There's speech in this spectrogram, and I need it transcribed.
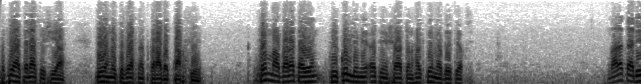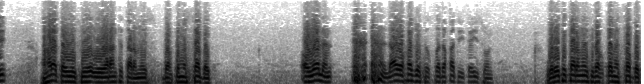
ففيها ثلاث أشياء. دهن كفاسنة قرابة التاخسين ثم ضرتين في كل مئة شاة. هكتم يبي تخصي ضرت دي هلا تويس وورانت ترمس. ضغط السبت أولا لا يؤخذ في الصدقة تيس. وليت ترمس ضغط السبت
